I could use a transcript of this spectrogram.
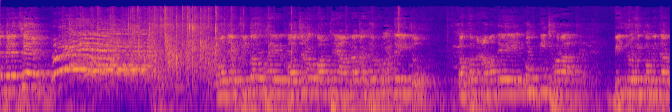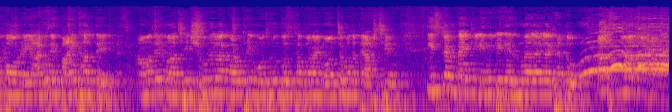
জানাতে পেরেছেন আমাদের প্রীতম ভাইয়ের বজ্র কণ্ঠে আমরা যখন উদ্দেলিত তখন আমাদের এই অগ্নিঝরা বিদ্রোহী কবিতার পর এই আগুনে পানি ঢালতে আমাদের মাঝে সুরেলা কণ্ঠে মধুর উপস্থাপনায় মঞ্চ মাতাতে আসছেন ইস্টার্ন ব্যাংক লিমিটেডের রুনা লাইলা খ্যাত তাসমিয়া জাহান।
